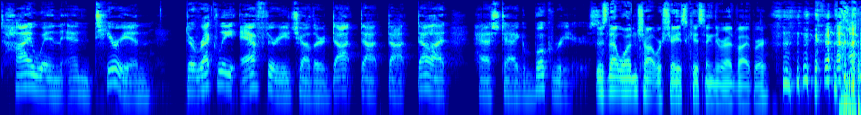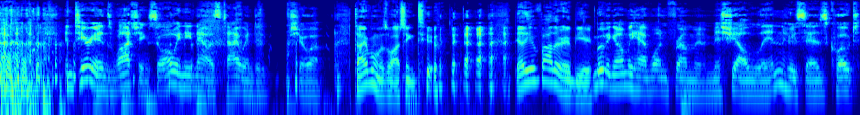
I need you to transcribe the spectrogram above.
Tywin, and Tyrion directly after each other. Dot dot dot dot. Hashtag book readers. There's that one shot where Shae's kissing the Red Viper. and Tyrion's watching, so all we need now is Tywin to show up. Tywin was watching too. Tell your father it'd. Moving on, we have one from Michelle Lynn who says, quote,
